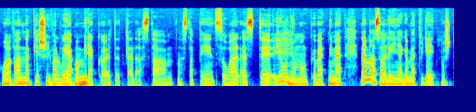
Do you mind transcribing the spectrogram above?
hol vannak, és hogy valójában mire költötted azt a, azt a pénzt. Szóval ezt jó nyomon követni, mert nem az a lényege, mert ugye itt most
